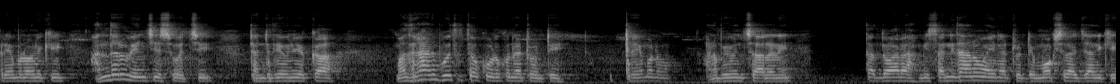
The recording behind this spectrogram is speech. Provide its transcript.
ప్రేమలోనికి అందరూ వేంచేసి వచ్చి తండ్రి దేవుని యొక్క మధురానుభూతితో కూడుకున్నటువంటి ప్రేమను అనుభవించాలని తద్వారా మీ సన్నిధానం అయినటువంటి మోక్షరాజ్యానికి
